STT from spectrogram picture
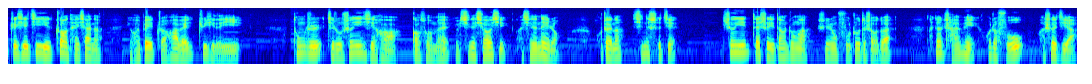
这些记忆状态下呢，也会被转化为具体的意义。通知借助声音信号啊，告诉我们有新的消息和新的内容，或者呢新的事件。声音在设计当中啊是一种辅助的手段，它将产品或者服务和设计啊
